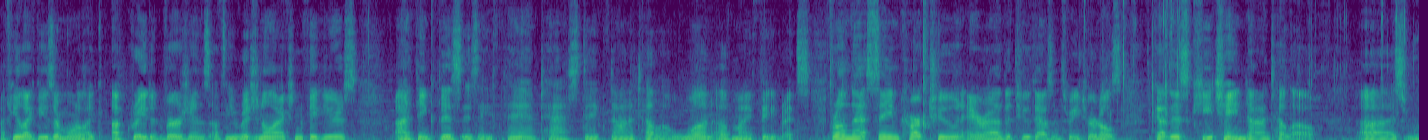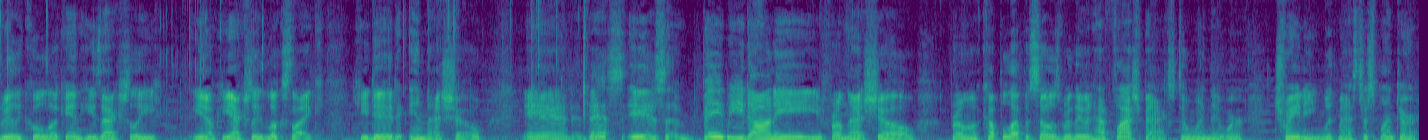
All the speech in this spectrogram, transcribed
I feel like these are more like upgraded versions of the original action figures. I think this is a fantastic Donatello, one of my favorites. From that same cartoon era, the 2003 Turtles, got this keychain Donatello. Uh, it's really cool looking. He's actually you know, he actually looks like he did in that show. And this is Baby Donnie from that show, from a couple episodes where they would have flashbacks to when they were training with Master Splinter.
